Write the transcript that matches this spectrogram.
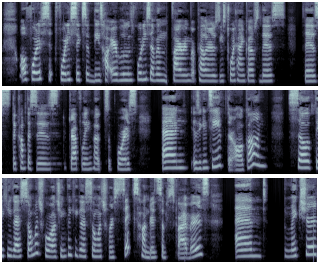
all 40, 46 of these hot air balloons, 47 fire ring propellers, these toy handcuffs, this, this, the compasses, grappling hooks, of course. And as you can see, they're all gone. So thank you guys so much for watching. Thank you guys so much for 600 subscribers. And make sure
